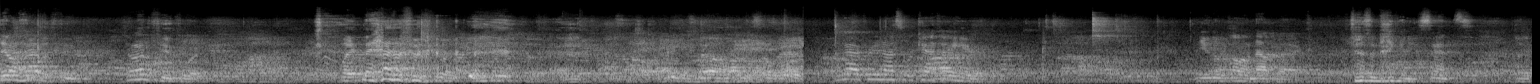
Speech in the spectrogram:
They don't have a food. They don't have a food court. Wait, they have a food court. we got a pretty nice little cafe here. Even though we call it an Outback, it doesn't make any sense. But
